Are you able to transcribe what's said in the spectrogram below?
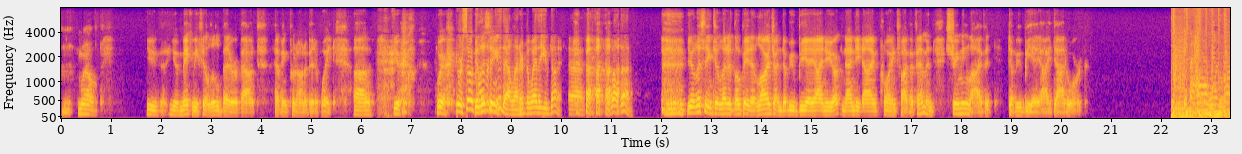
Hmm. Well, you you're making me feel a little better about having put on a bit of weight. Uh, you're we're, you were so clever listening. to do that, Leonard. The way that you've done it, uh, well done. You're listening to Leonard Lopate at Large on WBAI New York 99.5 FM and streaming live at WBAI.org. If I have one more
